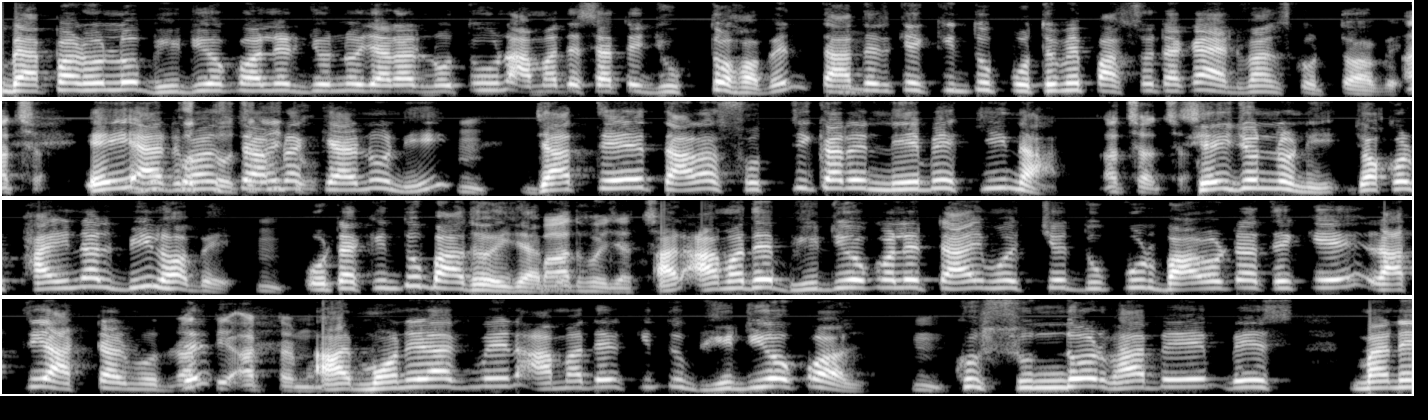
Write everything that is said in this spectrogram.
ব্যাপার হলো ভিডিও কলের জন্য যারা নতুন আমাদের সাথে যুক্ত হবেন তাদেরকে কিন্তু প্রথমে পাঁচশো টাকা অ্যাডভান্স করতে হবে। আচ্ছা। এই অ্যাডভান্সটা আমরা কেন নিই? যাতে তারা সত্যিকারে নেবে কি না আচ্ছা আচ্ছা। সেই জন্য নি যখন ফাইনাল বিল হবে ওটা কিন্তু বাদ হয়ে যাবে। বাদ হয়ে যাচ্ছে। আর আমাদের ভিডিও কলের টাইম হচ্ছে দুপুর বারোটা থেকে রাত্রি আটটার মধ্যে। আর মনে রাখবেন আমাদের কিন্তু ভিডিও কল। খুব সুন্দরভাবে বেশ মানে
